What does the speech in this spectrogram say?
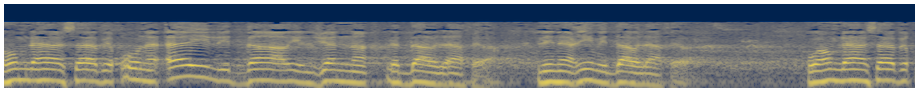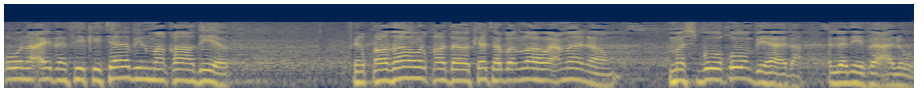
هم لها سابقون أي للدار الجنة للدار الآخرة لنعيم الدار الآخرة. وهم لها سابقون أيضا في كتاب المقادير. في القضاء والقدر كتب الله أعمالهم مسبوقون بهذا الذي فعلوه.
